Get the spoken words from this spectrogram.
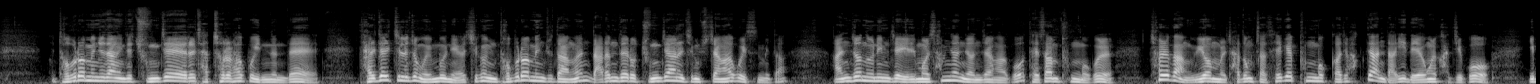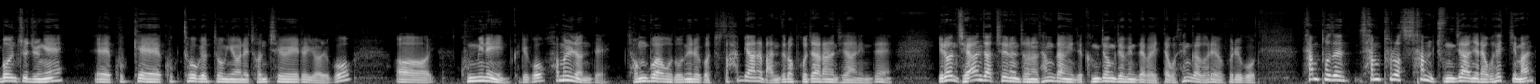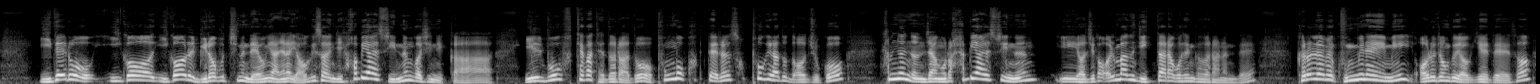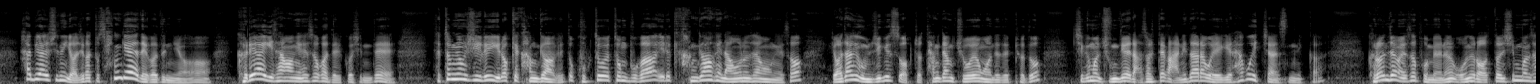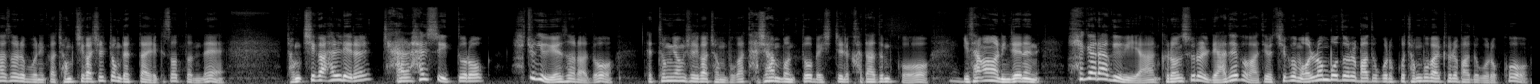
더불어민주당이 이제 중재를 자처를 하고 있는데 잘 될지는 좀 의문이에요. 지금 더불어민주당은 나름대로 중재안을 지금 주장하고 있습니다. 안전운임제 일몰 3년 연장하고 대산 품목을 철강, 위험물, 자동차 세계 품목까지 확대한다. 이 내용을 가지고 이번 주 중에 예, 국회 국토교통위원회 전체 회의를 열고 어 국민의힘 그리고 화물연대 정부하고 논의를 거쳐서 합의안을 만들어 보자라는 제안인데 이런 제안 자체는 저는 상당히 이제 긍정적인 데가 있다고 생각을 해요. 그리고 3% 3 플러스 3 중재안이라고 했지만 이대로 이거 이거를 밀어붙이는 내용이 아니라 여기서 이제 협의할 수 있는 것이니까 일부 후퇴가 되더라도 품목 확대를 소폭이라도 넣어주고 3년 연장으로 합의할 수 있는 이 여지가 얼마든지 있다라고 생각을 하는데 그러려면 국민의힘이 어느 정도 여기에 대해서 합의할 수 있는 여지가 또 생겨야 되거든요. 그래야 이 상황이 해소가 될 것인데 대통령실이 이렇게 강경하게 또 국토교통부가 이렇게 강경하게 나오는 상황에서 여당이 움직일 수 없죠. 당장 주호영 원내대표도 지금은 중재에 나설 때가 아니다라고 얘기를 하고 있지 않습니까? 그런 점에서 보면은 오늘 어떤 신문 사설을 보니까 정치가 실종됐다 이렇게 썼던데 정치가 할 일을 잘 할 수 있도록 해주기 위해서라도 대통령실과 정부가 다시 한번 또 메시지를 가다듬고 이 상황을 이제는 해결하기 위한 그런 수를 내야 될 것 같아요. 지금 언론 보도를 봐도 그렇고 정부 발표를 봐도 그렇고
